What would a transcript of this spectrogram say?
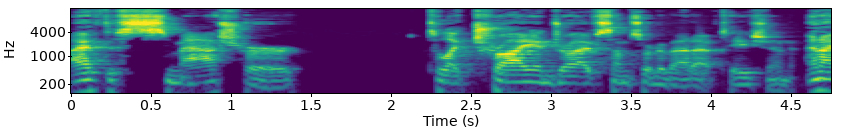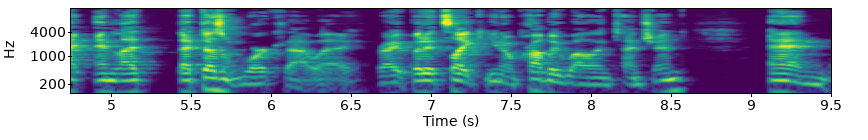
I have to smash her to like try and drive some sort of adaptation." And I and that that doesn't work that way, right? But it's like, you know, probably well intentioned. And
